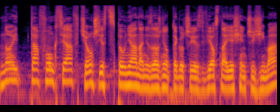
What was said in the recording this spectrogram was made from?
No i ta funkcja wciąż jest spełniana, niezależnie od tego, czy jest wiosna, jesień czy zima.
